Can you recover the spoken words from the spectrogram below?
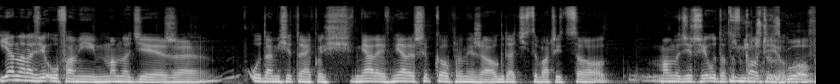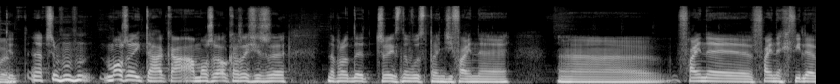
Ja na razie ufam i mam nadzieję, że uda mi się to jakoś w miarę, w miarę szybko o premierze ograć i zobaczyć co... Mam nadzieję, że się uda to I skończyć. to z głowy. Znaczy, może i tak, a, a może okaże się, że naprawdę człowiek znowu spędzi fajne e, fajne, fajne chwile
